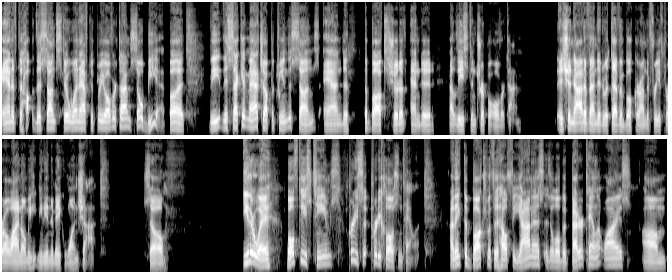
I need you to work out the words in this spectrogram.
And if the the Suns still win after three overtimes, so be it. But the the second matchup between the Suns and the Bucks should have ended at least in triple overtime it should not have ended with Devin Booker on the free throw line, only needing to make one shot. So, either way, both these teams pretty pretty close in talent. I think the Bucks with a healthy Giannis is a little bit better talent wise. Um,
